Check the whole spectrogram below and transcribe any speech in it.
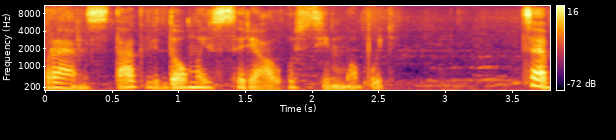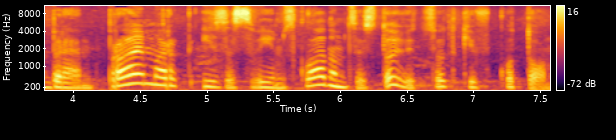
Friends, так відомий серіал усім, мабуть. Це бренд Primark і за своїм складом це 100% котон.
